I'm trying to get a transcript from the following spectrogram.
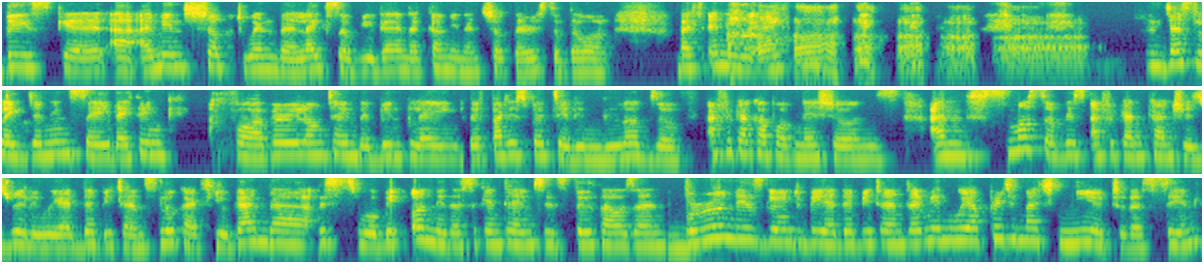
be scared. Uh, i mean shocked when the likes of uganda come in and shock the rest of the world. But anyway just like janine said i think for a very long time they've been playing. They've participated in loads of Africa Cup of Nations, and most of these African countries really were debutants. Look at Uganda. This will be only the second time since 2000. Burundi is going to be a debutant. I mean, we are pretty much new to the scene,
